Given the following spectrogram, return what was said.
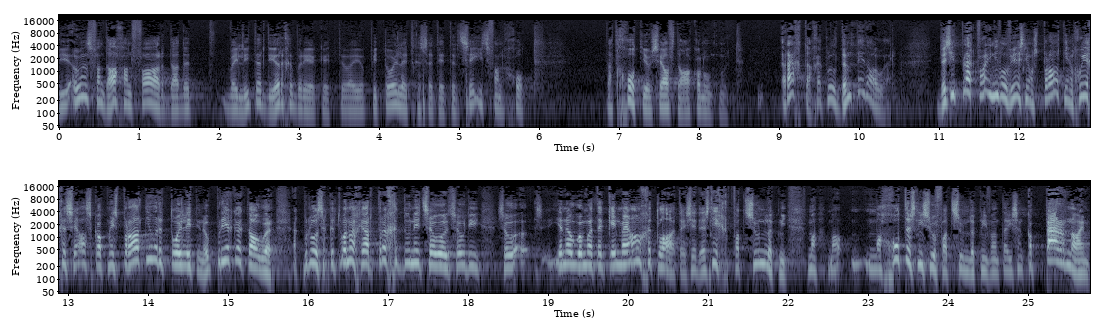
Die ouens vandag aanvaar dat dit by liter deurgebreek het toe hy op die toilet gesit het. Dit sê iets van God. Dat God jouself daar kan ontmoet. Regtig, ek wil dink net daaroor. Dis die plek waar jy nie wil wees nie. Ons praat nie in goeie geselskap. Mens praat nie oor 'n toilet nie. Nou preek ek daaroor. Ek bedoel as ek dit 20 jaar terug gedoen het, sou sou die sou een ou oom wat ek ken my aangekla het. Hy sê dis nie fatsoenlik nie. Maar maar maar God is nie so fatsoenlik nie want hy's in Kapernaum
